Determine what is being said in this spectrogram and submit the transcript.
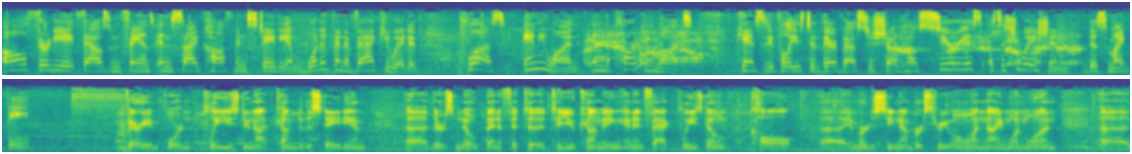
all 38,000 fans inside Kauffman Stadium would have been evacuated, plus anyone in the parking lots. Kansas City Police did their best to show how serious a situation this might be very important. Please do not come to the stadium. Uh, there's no benefit to, to, you coming. And in fact, please don't call uh, emergency numbers 311, 911. Uh,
